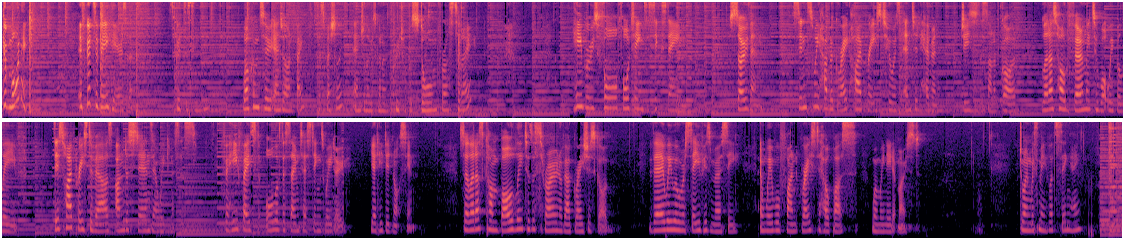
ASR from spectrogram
Good morning. It's good to be here, isn't it? It's good to see you. Welcome to Angelo and Faith, especially. Angelo who's going to preach up a storm for us today. Hebrews 4 14 to 16. So then, since we have a great high priest who has entered heaven, Jesus the Son of God, let us hold firmly to what we believe. This high priest of ours understands our weaknesses, for he faced all of the same testings we do, yet he did not sin. So let us come boldly to the throne of our gracious God. There we will receive his mercy, and we will find grace to help us when we need it most. Join with me. Let's sing, hey?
